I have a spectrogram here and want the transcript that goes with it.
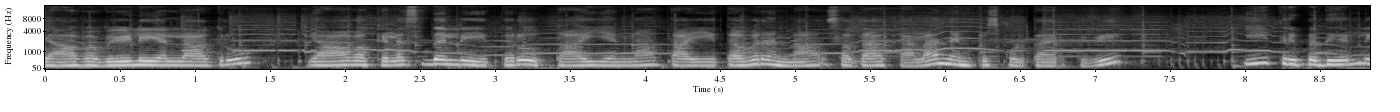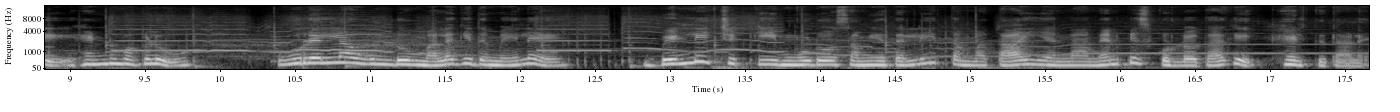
ಯಾವ ವೇಳೆಯಲ್ಲಾದರೂ, ಯಾವ ಕೆಲಸದಲ್ಲಿ ಇದ್ದರೂ ತಾಯಿಯನ್ನು, ತಾಯಿ ತವರನ್ನು ಸದಾಕಾಲ ನೆನಪಿಸ್ಕೊಳ್ತಾ ಇರ್ತೀವಿ. ಈ ತ್ರಿಪದಿಯಲ್ಲಿ ಹೆಣ್ಣು ಮಗಳು ಊರೆಲ್ಲ ಉಂಡು ಮಲಗಿದ ಮೇಲೆ ಬೆಳ್ಳಿ ಚುಕ್ಕಿ ಮೂಡೋ ಸಮಯದಲ್ಲಿ ತಮ್ಮ ತಾಯಿಯನ್ನು ನೆನಪಿಸಿಕೊಳ್ಳೋದಾಗಿ ಹೇಳ್ತಿದ್ದಾಳೆ.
